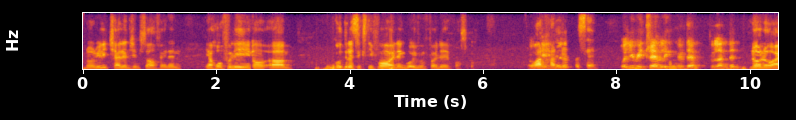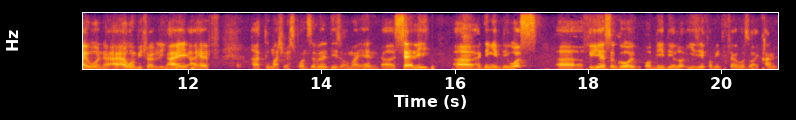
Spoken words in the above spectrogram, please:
you know really challenge himself and then yeah hopefully you know um, go to the 64 and then go even further if possible Okay. hundred percent. Will you be traveling with them to London? No, no, I won't. I, I won't be traveling. I, I have uh, too much responsibilities on my end. Uh, sadly, uh, I think if it was uh, a few years ago, it would probably be a lot easier for me to travel. So I can't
